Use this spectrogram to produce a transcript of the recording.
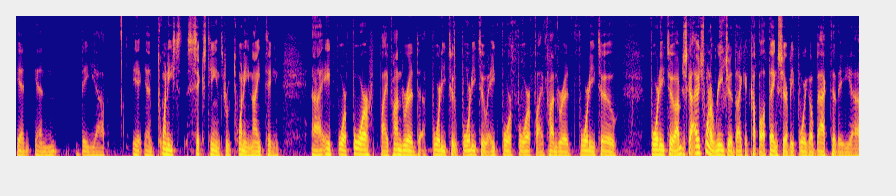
in in the uh, in 2016 through 2019. Uh, 844 500 4242 844 500 42 42. I'm just I just want to read you like a couple of things here before we go back to the uh,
